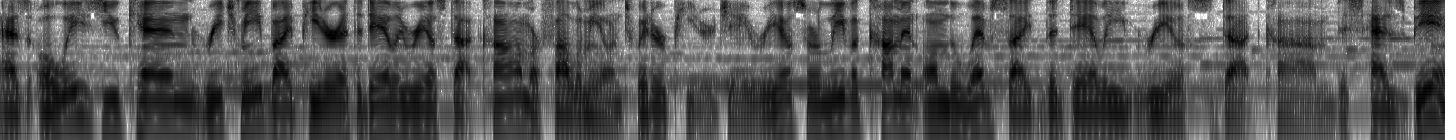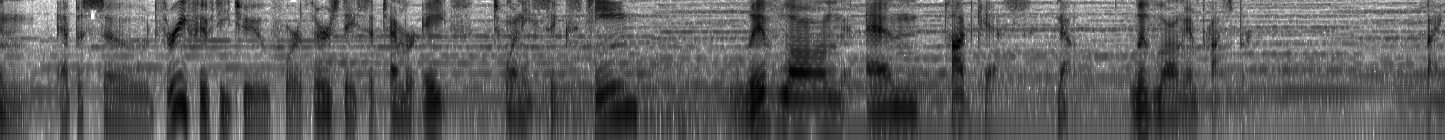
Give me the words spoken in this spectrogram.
As always, you can reach me by peter at thedailyrios.com or follow me on Twitter, Peter J. Rios, or leave a comment on the website, thedailyrios.com. This has been episode 352 for Thursday, September 8th, 2016. Live long and podcast. No, live long and prosper. Bye.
